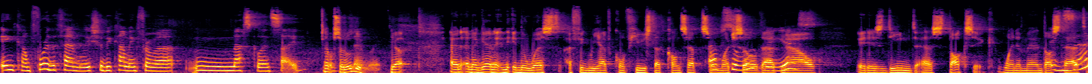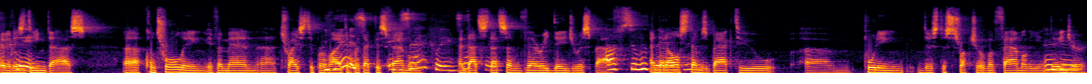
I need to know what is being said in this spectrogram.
income for the family should be coming from a mm, masculine side. of the Absolutely. Yeah. And, and again, in, in the West, I think we have confused that concept so much so that yes. now it is deemed as toxic when a man does that, and it is deemed as uh, controlling if a man uh, tries to provide to protect his family. exactly, And that's that's a very dangerous path. Absolutely, And that all stems back to um, putting this the structure of a family in Mm-hmm. danger,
